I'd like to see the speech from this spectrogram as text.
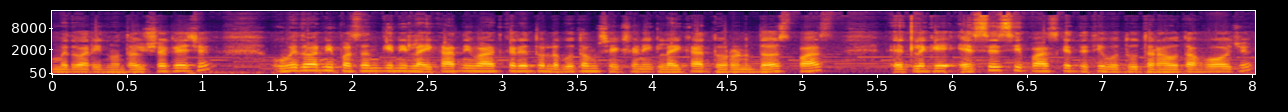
ઉમેદવારી નોંધાવી શકે છે. ઉમેદવારની પસંદગીની લાયકાતની વાત કરીએ તો લઘુત્તમ શૈક્ષણિક લાયકાત ધોરણ દસ પાસ એટલે કે એસએસસી પાસ કે તેથી વધુ ધરાવતા હોવો જોઈએ.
